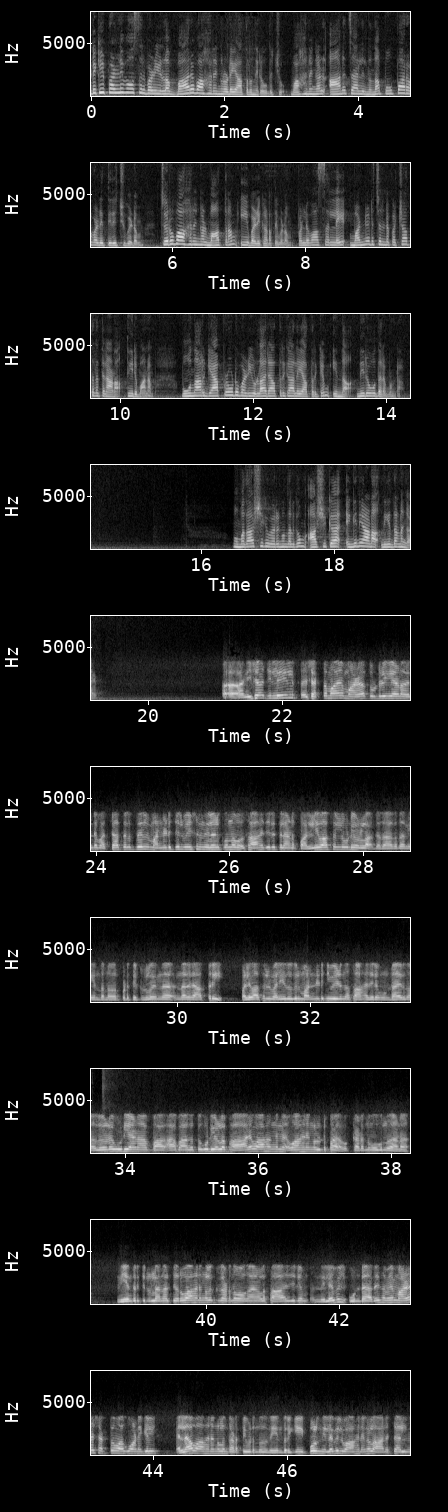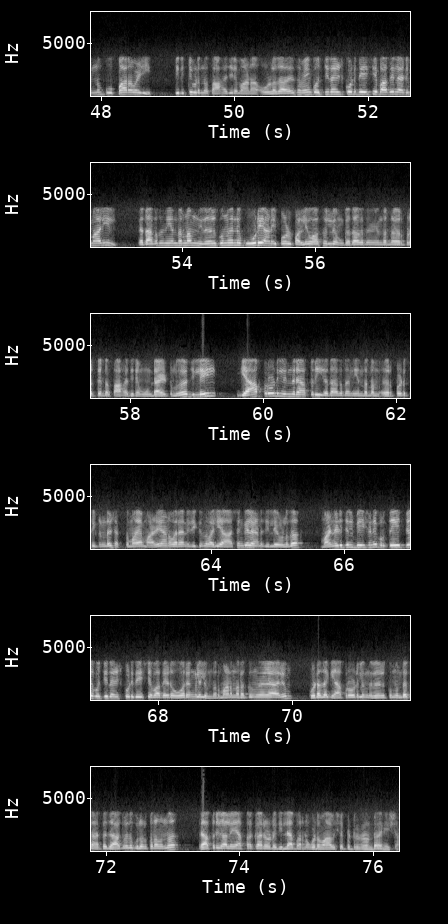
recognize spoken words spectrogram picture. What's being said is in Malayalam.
ഇടുക്കി പള്ളിവാസൽ വഴിയുള്ള ഭാരവാഹനങ്ങളുടെ യാത്ര നിരോധിച്ചു. വാഹനങ്ങൾ ആനച്ചാലിൽ നിന്ന് പൂപ്പാറ വഴി തിരിച്ചുവിടും. ചെറുവാഹനങ്ങൾ മാത്രം ഈ വഴി കടത്തിവിടും. പള്ളിവാസലിലെ മണ്ണിടിച്ചിലിന്റെ പശ്ചാത്തലത്തിലാണ് തീരുമാനം. മൂന്നാർ ഗ്യാപ് റോഡ് വഴിയുള്ള രാത്രികാല യാത്രയ്ക്കും ഇന്ന് നിരോധനമുണ്ട്. മുഹമ്മദ് ആഷിക്ക് വിവരങ്ങൾ നൽകും. ആഷിക എങ്ങനെയാണ് നിയന്ത്രണങ്ങൾ? അനിഷ ജില്ലയിൽ ശക്തമായ മഴ തുടരുകയാണ്. അതിന്റെ പശ്ചാത്തലത്തിൽ മണ്ണിടിച്ചിൽ ഭീഷണി നിലനിൽക്കുന്ന സാഹചര്യത്തിലാണ് പള്ളിവാസലിലൂടെയുള്ള ഗതാഗത നിയന്ത്രണം ഏർപ്പെടുത്തിയിട്ടുള്ളത്. ഇന്ന് ഇന്നലെ രാത്രി പള്ളിവാസലിൽ വലിയ തോതിൽ മണ്ണിടിഞ്ഞു വീഴുന്ന സാഹചര്യം ഉണ്ടായിരുന്നു. അതോടുകൂടിയാണ് ആ ആ ഭാഗത്തു കൂടിയുള്ള ഭാരവാഹന വാഹനങ്ങളുടെ കടന്നു പോകുന്നതാണ് നിയന്ത്രിച്ചിട്ടുള്ളത്. എന്നാൽ ചെറുവാഹനങ്ങൾക്ക് കടന്നു പോകാനുള്ള സാഹചര്യം നിലവിൽ ഉണ്ട്. അതേസമയം മഴ ശക്തമാകുവാണെങ്കിൽ എല്ലാ വാഹനങ്ങളും കടത്തിവിടുന്നത് നിയന്ത്രിക്കും. ഇപ്പോൾ നിലവിൽ വാഹനങ്ങൾ ആനച്ചാലിൽ നിന്നും പൂപ്പാറ വഴി തിരിച്ചുവിടുന്ന സാഹചര്യമാണ് ഉള്ളത്. അതേസമയം കൊച്ചി തനിഷ്കോടി ദേശീയപാതയിൽ അടിമാലിയിൽ ഗതാഗത നിയന്ത്രണം നിലനിൽക്കുന്നതിന് കൂടെയാണ് ഇപ്പോൾ പള്ളിവാസലിലും ഗതാഗത നിയന്ത്രണം ഏർപ്പെടുത്തേണ്ട സാഹചര്യം ഉണ്ടായിട്ടുള്ളത്. ജില്ലയിൽ ഗ്യാപ് റോഡിൽ ഇന്ന് രാത്രി ഗതാഗത നിയന്ത്രണം ഏർപ്പെടുത്തിയിട്ടുണ്ട്. ശക്തമായ മഴയാണ് വരാനിരിക്കുന്നത്. വലിയ ആശങ്കയിലാണ് ജില്ലയുള്ളത്. മണ്ണിടിച്ചിൽ ഭീഷണി പ്രത്യേകിച്ച് കൊച്ചി ധനുഷ്കോടി ദേശീയപാതയുടെ ഓരങ്ങളിലും നിർമ്മാണം നടക്കുന്നതിനാലും കൂടാതെ ഗ്യാപ് റോഡിലും നിലനിൽക്കുന്നുണ്ട്. കനത്ത ജാഗ്രത പുലർത്തണമെന്ന് രാത്രികാല യാത്രക്കാരോട് ജില്ലാ ഭരണകൂടം ആവശ്യപ്പെട്ടിട്ടുണ്ട് അനീഷ.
